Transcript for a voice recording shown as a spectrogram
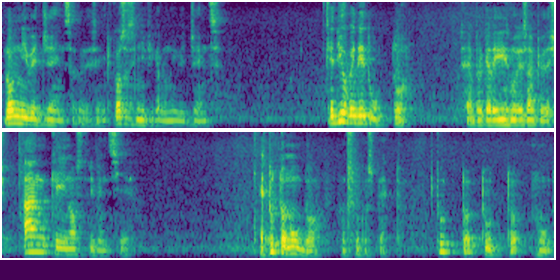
L'onniveggenza, per esempio. Cosa significa l'onniveggenza? che Dio vede tutto, sempre il catechismo di San Pio X, anche i nostri pensieri. È tutto nudo al suo cospetto, tutto, tutto nudo.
